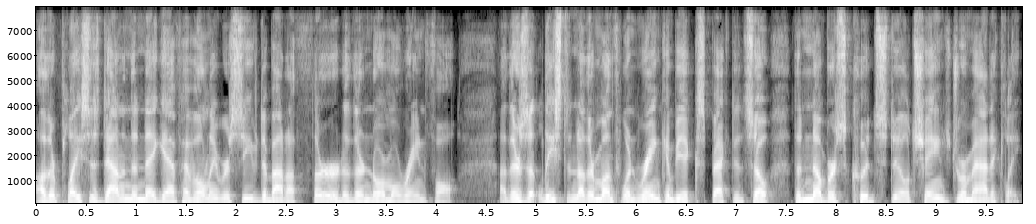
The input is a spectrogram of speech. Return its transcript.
other places down in the Negev have only received about a third of their normal rainfall. Uh, there's at least another month when rain can be expected, so the numbers could still change dramatically.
